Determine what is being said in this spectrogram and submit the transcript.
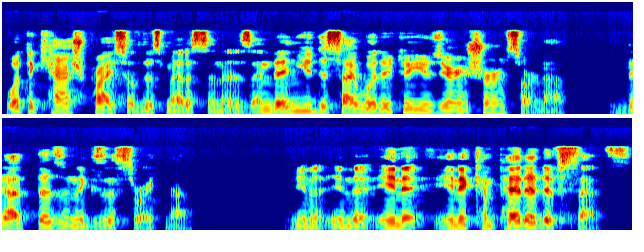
what the cash price of this medicine is, and then you decide whether to use your insurance or not. That doesn't exist right now in a, in a, in a, in a competitive sense.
